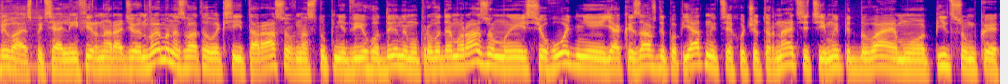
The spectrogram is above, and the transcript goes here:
Триває спеціальний ефір на радіо НВ. Мене звати Олексій Тарасов. Наступні дві години ми проведемо разом. І сьогодні, як і завжди, по п'ятницях о 14 ми підбиваємо підсумки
